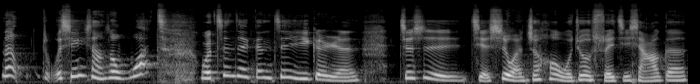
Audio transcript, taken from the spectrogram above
那我心想说，What？我正在跟这一个人就是解释完之后，我就随即想要跟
